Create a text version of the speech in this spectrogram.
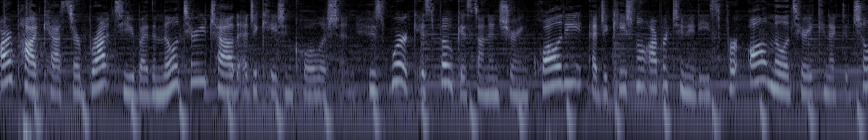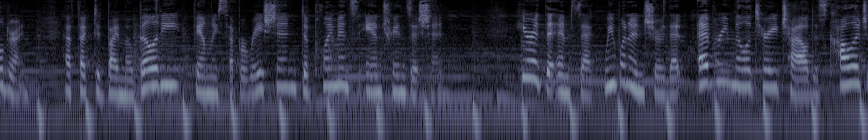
Our podcasts are brought to you by the Military Child Education Coalition, whose work is focused on ensuring quality educational opportunities for all military connected children affected by mobility, family separation, deployments, and transition. Here at the MCEC, we want to ensure that every military child is college,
